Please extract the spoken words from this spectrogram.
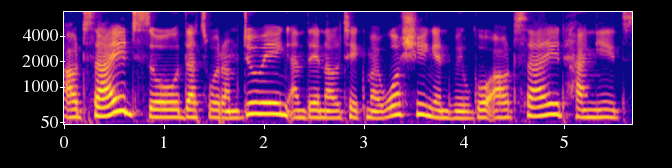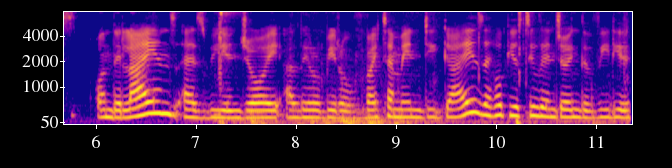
outside. So that's what I'm doing. And then I'll take my washing and we'll go outside, hang it on the lines as we enjoy a little bit of vitamin D guys I hope you're still enjoying the video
